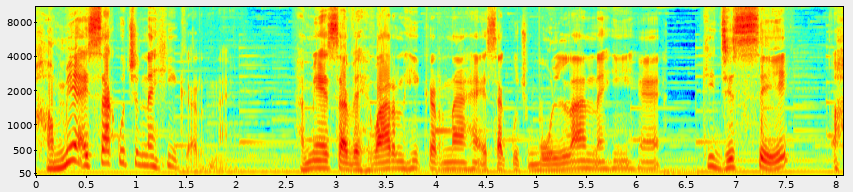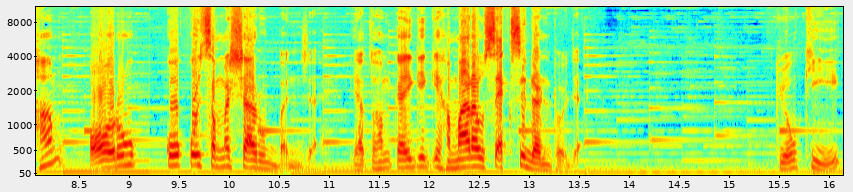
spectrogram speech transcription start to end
हमें ऐसा कुछ नहीं करना है। हमें ऐसा व्यवहार नहीं करना है, ऐसा कुछ बोलना नहीं है कि जिससे हम औरों को कोई समस्या रूप बन जाए, या तो हम कहेंगे कि हमारा उससे एक्सीडेंट हो जाए। क्योंकि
